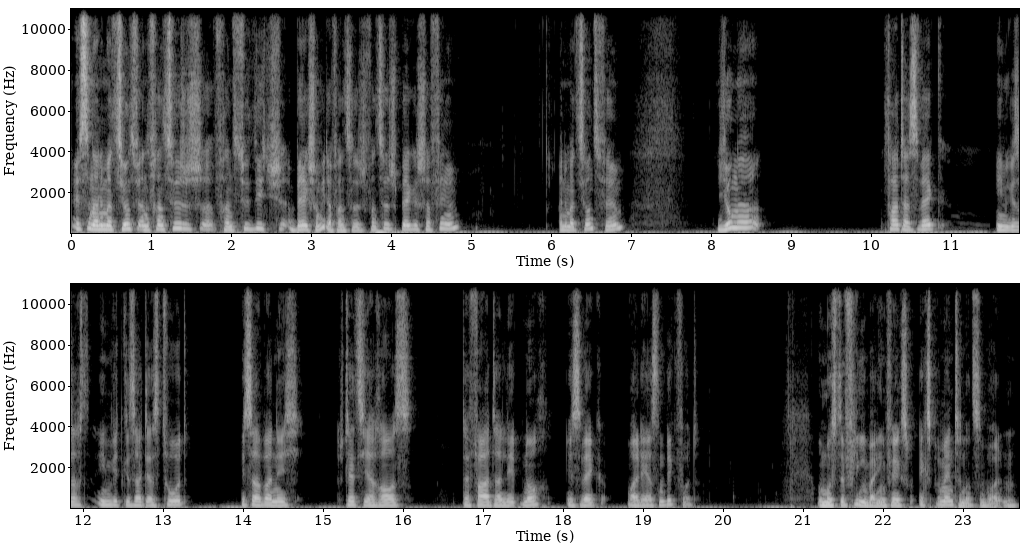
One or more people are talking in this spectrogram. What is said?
Ist ein Animationsfilm, ein französisch, französisch, belgisch, schon wieder französisch, französisch-belgischer Film. Animationsfilm. Junge, Vater ist weg. Ihm, gesagt, ihm wird gesagt, er ist tot. Ist er aber nicht. Stellt sich heraus, der Vater lebt noch, ist weg weil der ist ein Bigfoot. und musste fliehen, weil ihn für Ex Experimente nutzen wollten.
